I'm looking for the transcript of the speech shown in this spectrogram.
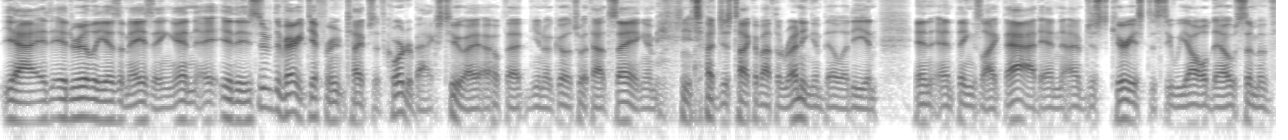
Yeah, it, it really is amazing, and it is the very different types of quarterbacks too. I, I, hope that you know goes without saying. I mean, you just talk about the running ability and and and things like that, and I'm just curious to see. We all know some of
